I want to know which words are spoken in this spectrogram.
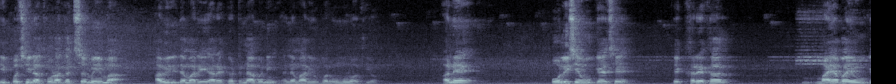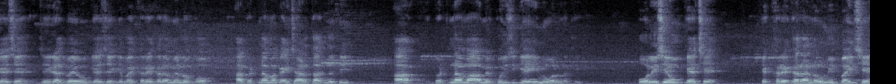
એ પછીના થોડાક જ સમયમાં આવી રીતે મારી આરે ઘટના બની અને મારી ઉપર હુમલો થયો. અને પોલીસ એવું કહે છે કે ખરેખર માયાભાઈ એવું કહે છે, જયરાજભાઈ એવું કહે છે કે ભાઈ ખરેખર અમે લોકો આ ઘટનામાં કાંઈ જાણતા જ નથી. આ ઘટનામાં અમે કોઈ જગ્યાએ ઇન્વોલ્વ નથી. પોલીસ એવું કહે છે કે ખરેખર આ નવનીતભાઈ છે,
